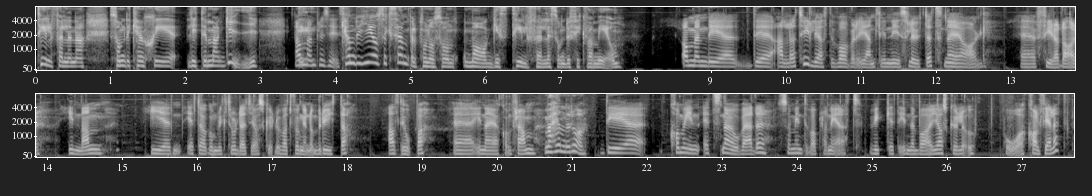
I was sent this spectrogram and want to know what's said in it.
tillfällena som det kan ske lite magi. Ja, men precis. Kan du ge oss exempel på något sånt magiskt tillfälle som du fick vara med om? Ja, men det, det allra tydligaste var väl egentligen i slutet, när jag eh, fyra dagar innan i en, ett ögonblick trodde att jag skulle vara tvungen att bryta alltihopa eh, innan jag kom fram. Vad hände då? Det kom in ett snöoväder som inte var planerat, vilket innebar att jag skulle upp på kalfjället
